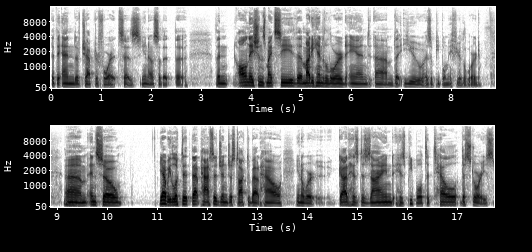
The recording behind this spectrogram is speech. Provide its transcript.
at the end of chapter four, it says, you know, so that the then all nations might see the mighty hand of the Lord, and um, that you as a people may fear the Lord. Um, and so, yeah, we looked at that passage and just talked about how you know where God has designed His people to tell the stories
